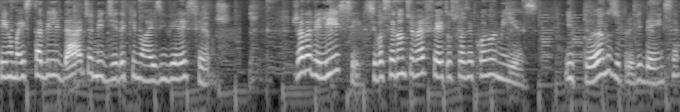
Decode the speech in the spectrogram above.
tem uma estabilidade à medida que nós envelhecemos. Já na velhice, se você não tiver feito suas economias e planos de previdência,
